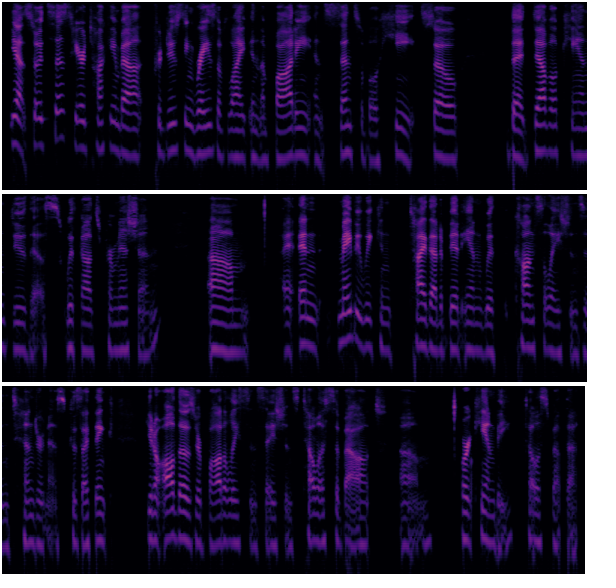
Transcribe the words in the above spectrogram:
Yeah, so it says here talking about producing rays of light in the body and sensible heat. So the devil can do this with God's permission. Um, and maybe we can tie that a bit in with consolations and tenderness, because I think, you know, all those are bodily sensations. Tell us about, um, or it can be. Tell us about that.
